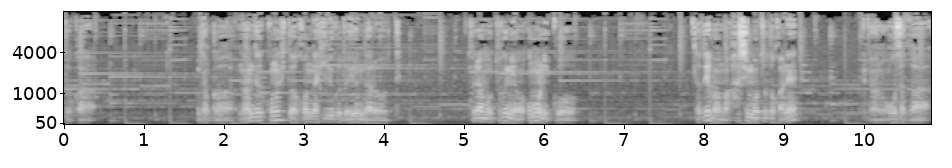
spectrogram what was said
とか、なんか、なんでこの人はこんなひどいこと言うんだろうって。それはもう特に主にこう、例えばまあ橋本とかね、あの、大阪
